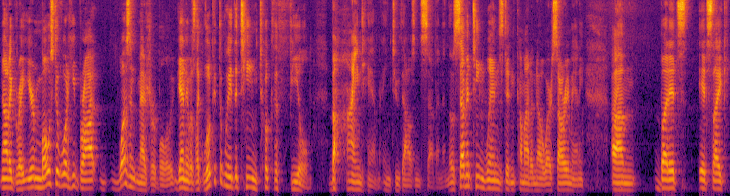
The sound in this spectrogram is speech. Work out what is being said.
not a great year. Most of what he brought wasn't measurable. Again, it was like, look at the way the team took the field behind him in 2007. And those 17 wins didn't come out of nowhere. Sorry, Manny. Um, but it's it's like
